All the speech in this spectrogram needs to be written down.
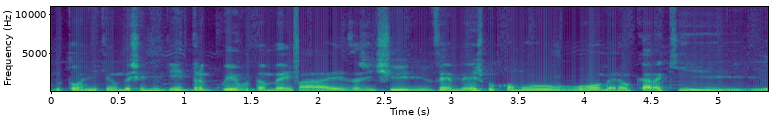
Dr. Nick não deixa ninguém tranquilo também, mas a gente vê mesmo como o Homer é um cara que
